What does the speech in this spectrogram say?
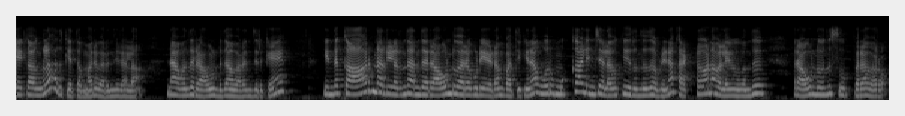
கேட்காங்களோ அதுக்கேற்ற மாதிரி வரைஞ்சிடலாம். நான் வந்து ரவுண்டு தான் வரைஞ்சிருக்கேன். இந்த கார்னர்லேருந்து அந்த ரவுண்டு வரக்கூடிய இடம் பார்த்திங்கன்னா ஒரு முக்கால் இன்ச்சு அளவுக்கு இருந்தது அப்படின்னா கரெக்டான வளைவு வந்து ரவுண்டு வந்து சூப்பராக வரும்.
